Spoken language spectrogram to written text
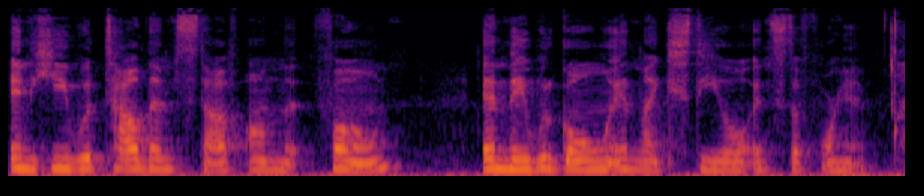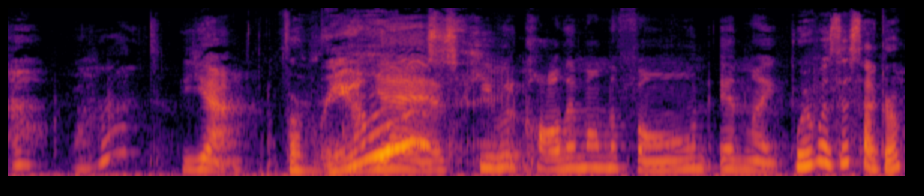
and he would tell them stuff on the phone, and they would go and like steal and stuff for him. What? Yeah. For real? Yes. He would call them on the phone and like Where was this at, girl?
